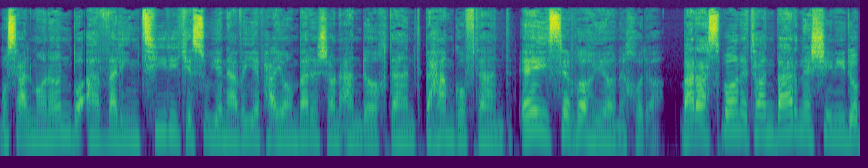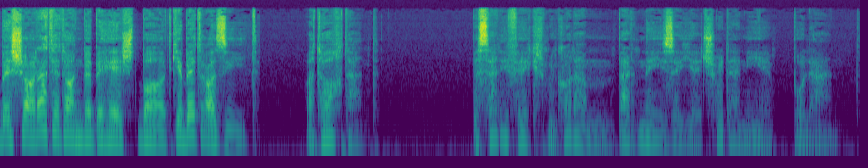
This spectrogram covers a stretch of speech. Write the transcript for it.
مسلمانان با اولین تیری که سوی نوه پیامبرشان انداختند به هم گفتند ای سپاهیان خدا بر اسبانتان برنشینید و بشارتتان به بهشت باد که بتازید. و تاختند. به سری فکر می‌کنم بر نیزه چدنی بلند.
